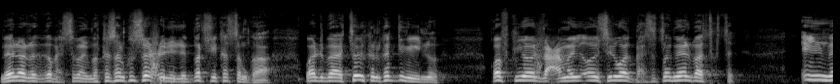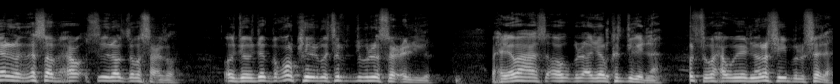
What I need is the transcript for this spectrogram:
Meelaa lagaga baxsamay markaasaan ku soo celinay bartii kasamkaa waa dhibaatooyinkan ka digayno. Qofkii oo dhacmay oo isli waad baxsato meel baad tagtay. In meel lagaga soo baxo si loo daba socdo. Oo dabeedna boqol kilomitr dib loo soo celiyo. Waxyaabahaas oo ayaan ka digaynaa. Waxa weeye noloshii bulshada.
